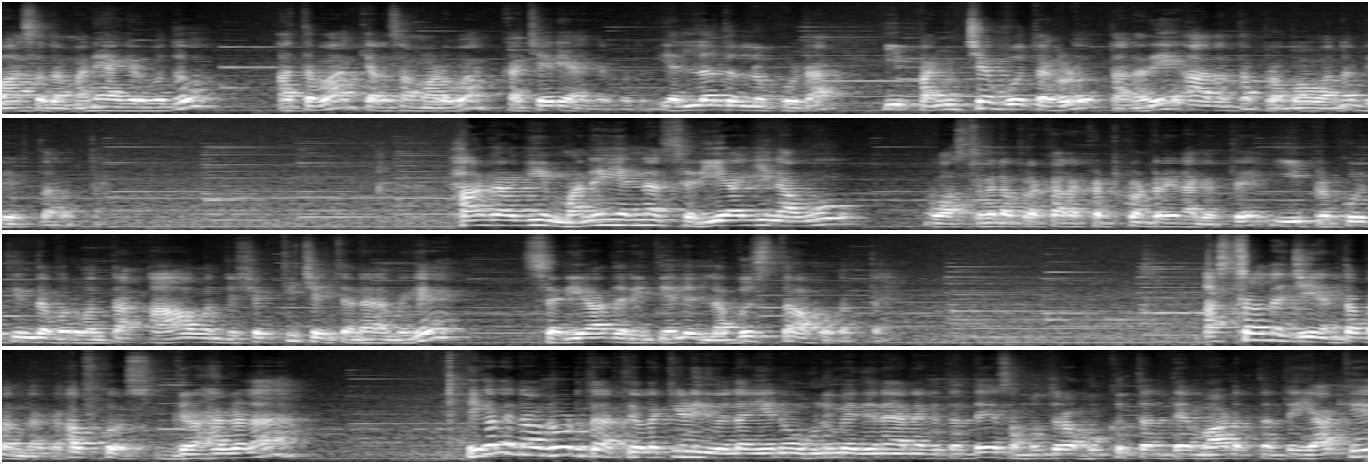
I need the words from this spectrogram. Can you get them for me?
ವಾಸದ ಮನೆ ಆಗಿರ್ಬೋದು, ಅಥವಾ ಕೆಲಸ ಮಾಡುವ ಕಚೇರಿ ಆಗಿರ್ಬೋದು. ಎಲ್ಲದರಲ್ಲೂ ಕೂಡ ಈ ಪಂಚಭೂತಗಳು ತನ್ನದೇ ಆದಂಥ ಪ್ರಭಾವವನ್ನು ಬೀರ್ತಾ ಇರುತ್ತೆ. ಹಾಗಾಗಿ ಮನೆಯನ್ನು ಸರಿಯಾಗಿ ನಾವು ವಾಸ್ತುವಿನ ಪ್ರಕಾರ ಕಟ್ಕೊಂಡ್ರೆ ಏನಾಗುತ್ತೆ? ಈ ಪ್ರಕೃತಿಯಿಂದ ಬರುವಂಥ ಆ ಒಂದು ಶಕ್ತಿ ಚೈತನ್ಯ ನಮಗೆ ಸರಿಯಾದ ರೀತಿಯಲ್ಲಿ ಲಭಿಸ್ತಾ ಹೋಗುತ್ತೆ. ಅಸ್ಟ್ರಾಲಜಿ ಅಂತ ಬಂದಾಗ ಅಫ್ಕೋರ್ಸ್ ಗ್ರಹಗಳ, ಈಗಲೇ ನಾವು ನೋಡ್ತಾ ಇರ್ತೀವಲ್ಲ, ಕೇಳಿದ್ವಲ್ಲ, ಏನೋ ಹುಣ್ಣಿಮೆ ದಿನ ಏನಾಗುತ್ತಂತೆ ಸಮುದ್ರ ಹುಕ್ಕುತ್ತಂತೆ, ಮಾಡುತ್ತಂತೆ, ಯಾಕೆ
